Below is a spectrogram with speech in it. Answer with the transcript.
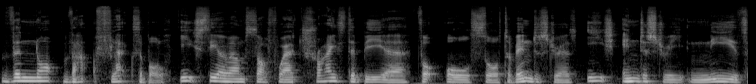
They're not that flexible. Each CRM software tries to be a for all sort of industries. Each industry needs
